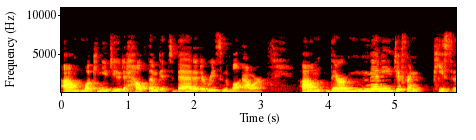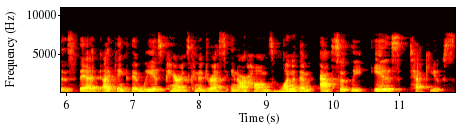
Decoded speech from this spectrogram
Um, what can you do to help them get to bed at a reasonable hour? Um, there are many different pieces that I think that we as parents can address in our homes. One of them absolutely is tech use.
